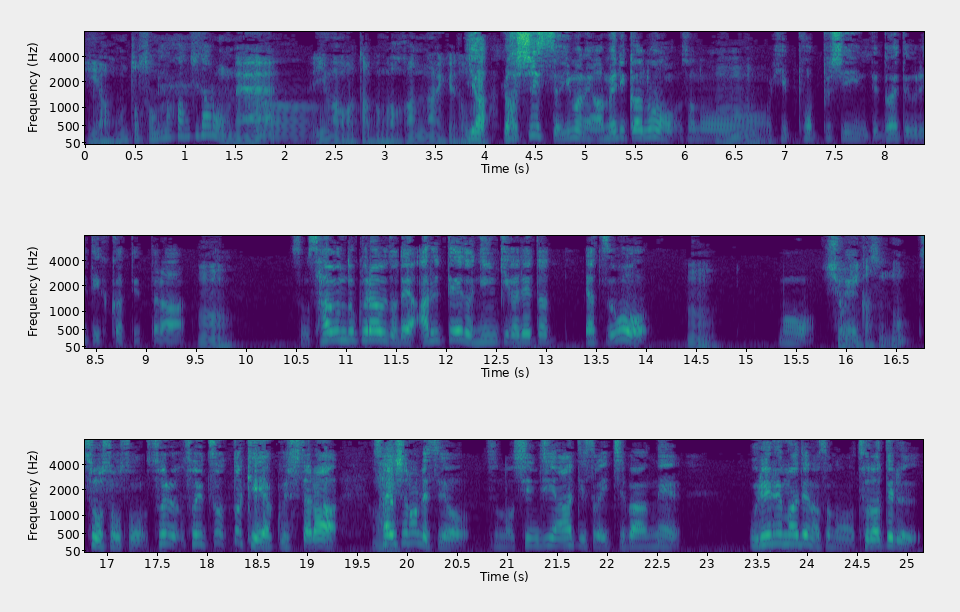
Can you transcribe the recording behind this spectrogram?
いや、ほんとそんな感じだろうね今は多分わかんないけど。いや、らしいっすよ。今ね、アメリカの、その、うんヒップホップシーンってどうやって売れていくかって言ったら、うん。そのサウンドクラウドである程度人気が出たやつを、うん。もう、商品化すんの？そうそうそう。それ、そいつと契約したら、うん最初のですよ、その新人アーティストが一番ね、売れるまでのその育てる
